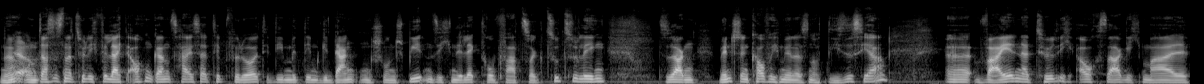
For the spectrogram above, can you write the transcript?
Ne? Ja. Und das ist natürlich vielleicht auch ein ganz heißer Tipp für Leute, die mit dem Gedanken schon spielten, sich ein Elektrofahrzeug zuzulegen. Zu sagen, Mensch, dann kaufe ich mir das noch dieses Jahr. Äh, weil natürlich auch, sage ich mal,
